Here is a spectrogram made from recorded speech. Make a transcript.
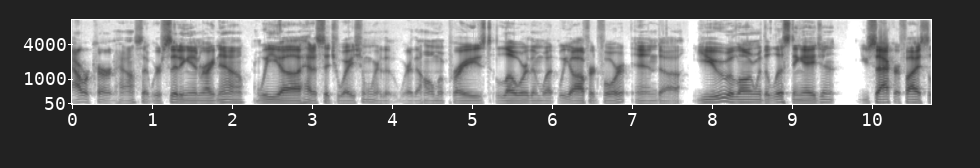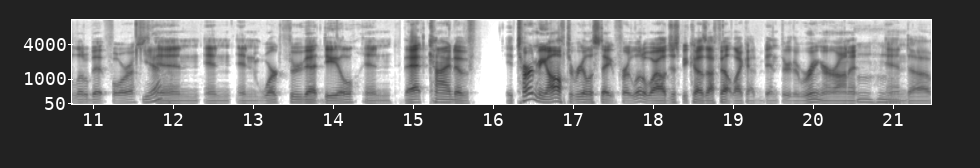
our current house that we're sitting in right now, we uh, had a situation where the where the home appraised lower than what we offered for it, and uh, you, along with the listing agent, you sacrificed a little bit for us, Yeah. and and and worked through that deal, and that kind of it turned me off to real estate for a little while, just because I felt like I'd been through the ringer on it, Mhm. and. Uh,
